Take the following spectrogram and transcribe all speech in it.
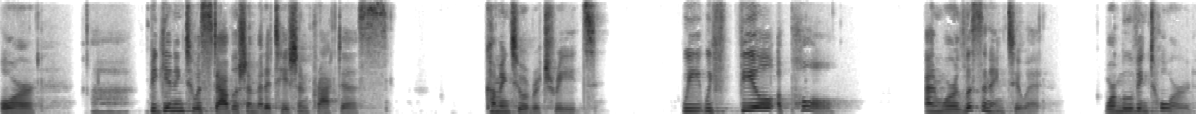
or uh, beginning to establish a meditation practice, coming to a retreat. We, we feel a pull and we're listening to it. We're moving toward.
